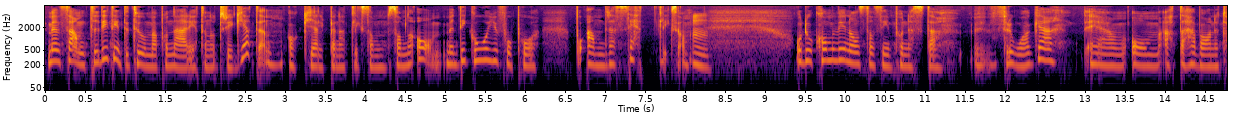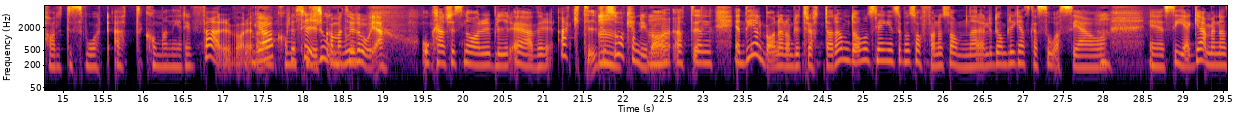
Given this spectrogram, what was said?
Men samtidigt inte tumma på närheten och tryggheten och hjälpen att liksom somna om. Men det går ju att få på, på andra sätt. Liksom. Mm. Och då kommer vi någonstans in på nästa eh, fråga eh, om att det här barnet har lite svårt att komma ner i varv. Var det, Ja, komma precis. Till komma till ro. Ja och kanske snarare blir överaktiv. För mm. så kan det ju vara. Mm. Att en, en del barn när de blir trötta de, de slänger sig på soffan och somnar eller de blir ganska såsiga och mm. eh, sega medan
